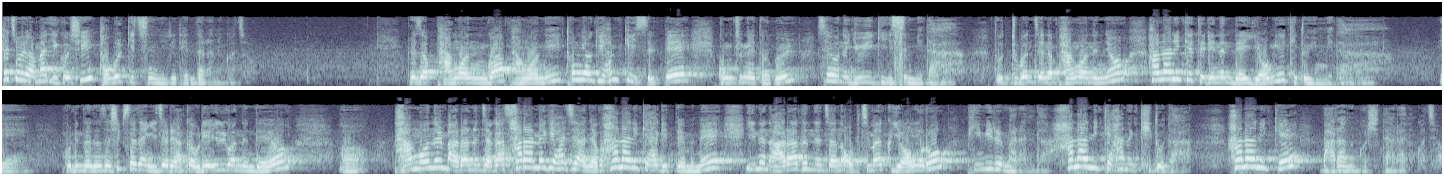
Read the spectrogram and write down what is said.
해줘야만 이것이 덕을 끼치는 일이 된다는 거죠. 그래서 방언과 방언이 통역이 함께 있을 때 공중의 덕을 세우는 유익이 있습니다. 또 두 번째는 방언은요 하나님께 드리는 내 영의 기도입니다. 예, 고린도전서 14장 2절에 아까 우리가 읽었는데요. 어, 방언을 말하는 자가 사람에게 하지 않냐고 하나님께 하기 때문에 이는 알아듣는 자는 없지만 그 영으로 비밀을 말한다. 하나님께 하는 기도다. 하나님께 말하는 것이다라는 거죠.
